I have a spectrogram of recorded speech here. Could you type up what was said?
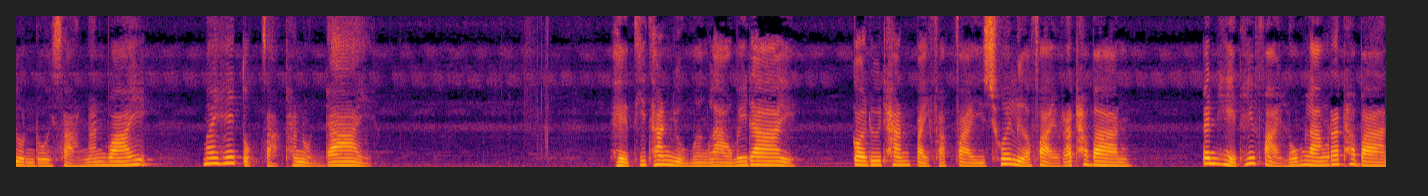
ยนต์โดยสารนั้นไว้ ไม่ให้ตกจากถนนได้ เหตุที่ท่านอยู่เมืองลาวไม่ได้ ก็โดยท่านไปฝักใฝ่ช่วยเหลือฝ่ายรัฐบาล เป็นเหตุให้ฝ่ายล้มล้างรัฐบาล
